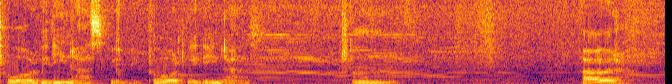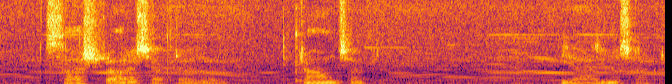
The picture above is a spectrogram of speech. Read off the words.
pour within us, will be poured within us from our Sahasrara chakra, the crown chakra, the Ajna chakra,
